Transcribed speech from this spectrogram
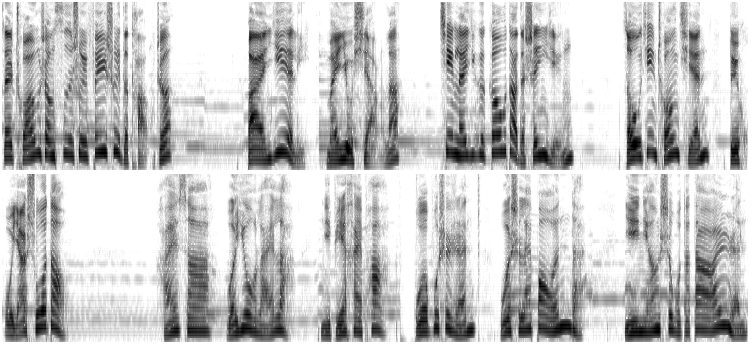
在床上似睡非睡的躺着。半夜里门又响了，进来一个高大的身影。走进床前，对虎牙说道：“孩子，我又来了，你别害怕，我不是人，我是来报恩的。你娘是我的大恩人，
